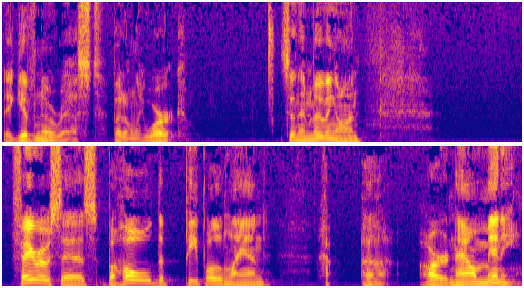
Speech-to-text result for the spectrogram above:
They give no rest, but only work. So then, moving on, Pharaoh says, Behold, the people of the land uh, are now many,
